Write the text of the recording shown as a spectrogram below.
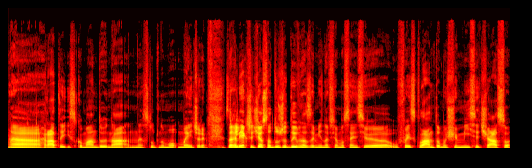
Е, Грати із командою на наступному мейджорі. Взагалі, якщо чесно, дуже дивна заміна в цьому сенсі е, у Clan, тому що місяць часу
